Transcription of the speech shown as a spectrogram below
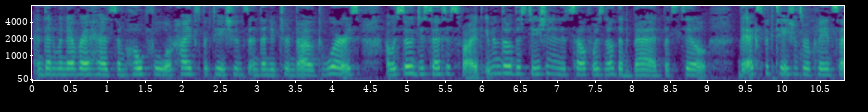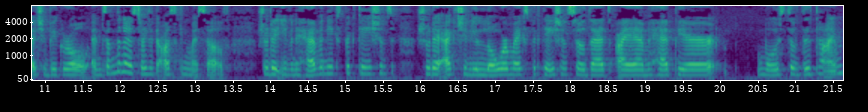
And then whenever I had some hopeful or high expectations and then it turned out worse, I was so dissatisfied, even though the station in itself was not that bad, but still, the expectations were playing such a big role. And something I started asking myself, should I even have any expectations? Should I actually lower my expectations so that I am happier most of the time?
